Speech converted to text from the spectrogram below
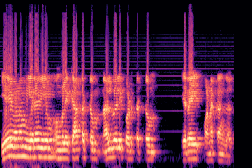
இறைவனும் இறைவியும் உங்களை காக்கட்டும் நல்வழிப்படுத்தட்டும். இறை வணக்கங்கள்.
